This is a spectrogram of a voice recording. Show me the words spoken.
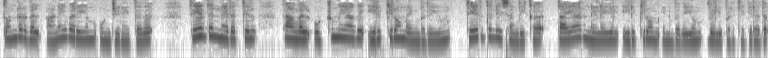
தொண்டர்கள் அனைவரையும் ஒன்றிணைத்தது. தேர்தல் நேரத்தில் தாங்கள் ஒற்றுமையாக இருக்கிறோம் என்பதையும் தேர்தலை சந்திக்க தயார் நிலையில் இருக்கிறோம் என்பதையும் வெளிப்படுத்துகிறது.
